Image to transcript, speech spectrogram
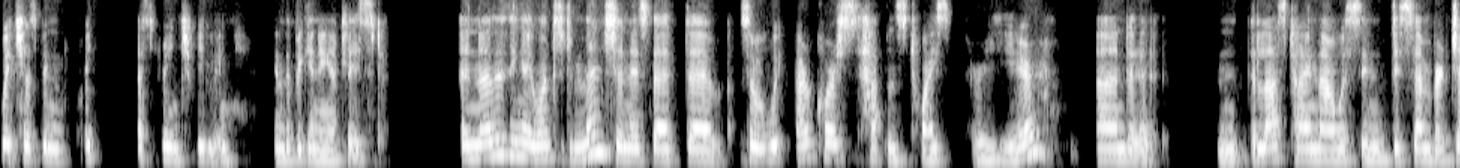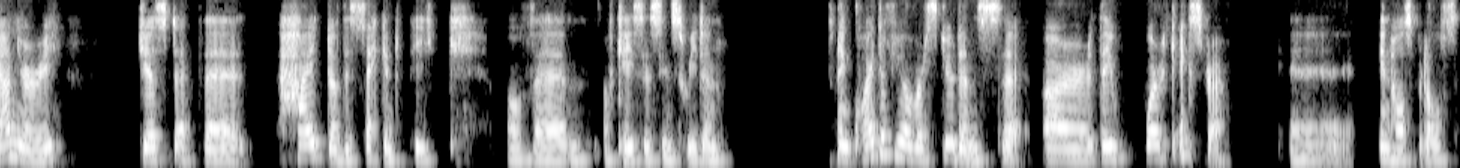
which has been quite a strange feeling in the beginning, at least. Another thing I wanted to mention is that uh, so we, our course happens twice per year, and uh, the last time now was in December, January, just at the height of the second peak of um, of cases in Sweden. And quite a few of our students uh, are they work extra uh, in hospitals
